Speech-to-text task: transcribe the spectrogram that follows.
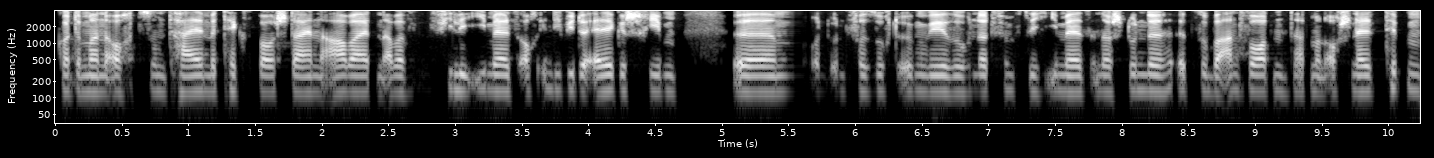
konnte man auch zum Teil mit Textbausteinen arbeiten, aber viele E-Mails auch individuell geschrieben ähm, und, und versucht irgendwie so 150 E-Mails in der Stunde äh, zu beantworten. Da hat man auch schnell tippen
